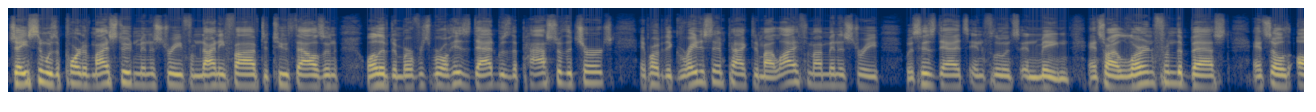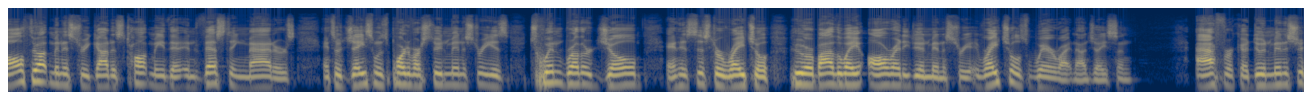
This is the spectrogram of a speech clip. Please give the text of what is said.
Jason was a part of my student ministry from 95 to 2000 while I lived in Murfreesboro. His dad was the pastor of the church, and probably the greatest impact in my life and my ministry was his dad's influence in me. And so I learned from the best. And so all throughout ministry, God has taught me that investing matters. And so Jason was part of our student ministry, his twin brother Joel and his sister Rachel, who are, by the way, already doing ministry. Rachel's where right now, Jason? Africa doing ministry,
